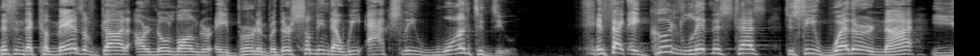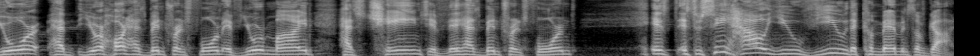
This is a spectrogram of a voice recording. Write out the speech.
listen, the commands of God are no longer a burden, but there's something that we actually want to do. In fact, a good litmus test to see whether or not your, have, your heart has been transformed, if your mind has changed, if it has been transformed, is, is to see how you view the commandments of God.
